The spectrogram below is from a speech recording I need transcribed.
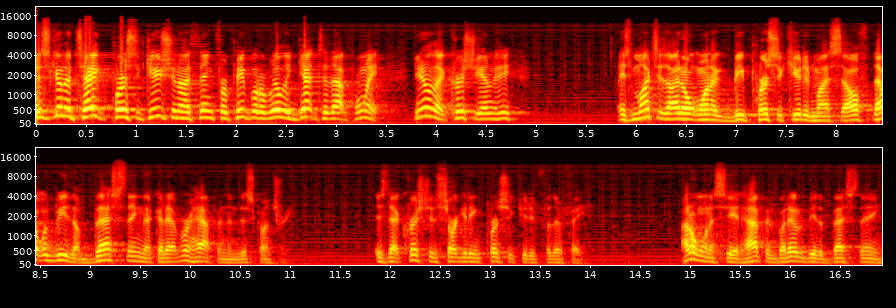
It's going to take persecution, I think, for people to really get to that point. You know that Christianity, as much as I don't want to be persecuted myself, that would be the best thing that could ever happen in this country, is that Christians start getting persecuted for their faith. I don't want to see it happen, but it would be the best thing.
